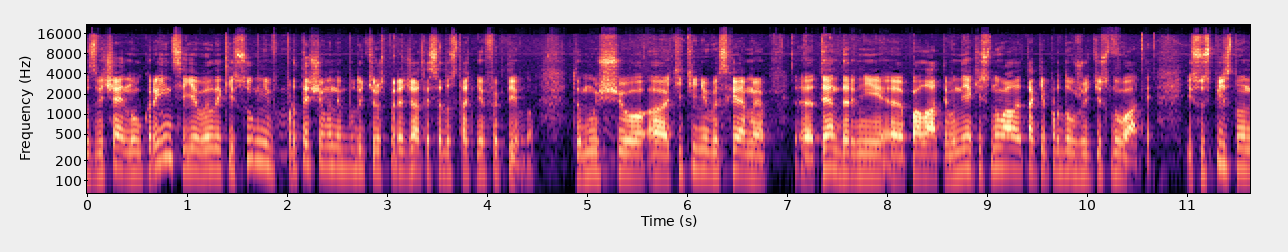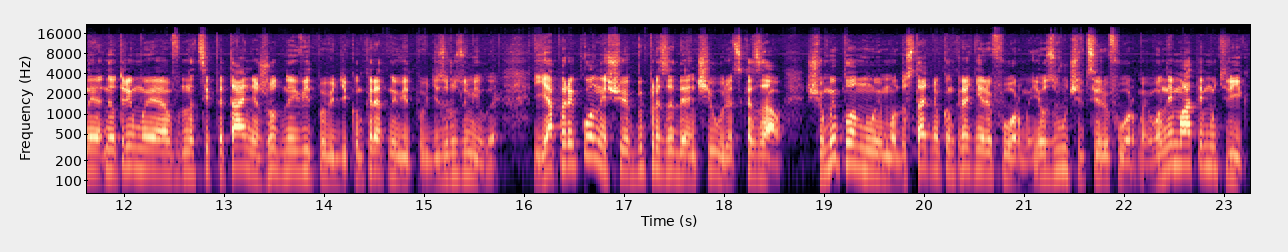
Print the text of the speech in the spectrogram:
звичайно, українці є великий сумнів про те, що вони будуть розпоряджатися достатньо ефективно, тому що е, ті тіньові схеми, тендерні палати, вони як існували, так і продовжують існувати. І суспільство не, не отримує на ці питання жодної відповіді, конкретної відповіді, зрозумілої. І я переконаний, що якби президент чи уряд сказав, що ми плануємо достатньо конкретні реформи і озвучив ці реформи, вони матимуть рік.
